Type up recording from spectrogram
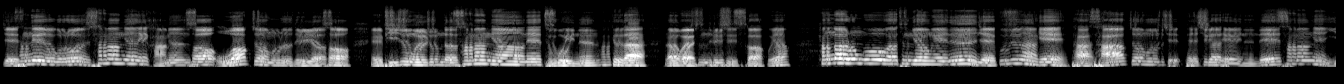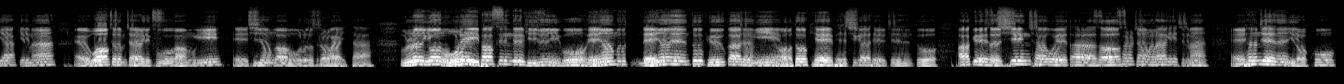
이제 상대적으로 3학년에 가면서 5학점으로 늘려서 예, 비중을 좀 더 3학년에 두고 있는 학교다라고 말씀드릴 수 있을 것 같고요. 한가론고 같은 경우에는 이제 꾸준하게 다 4학점으로 배치가 되어 있는데 3학년 2학기만 5학점짜리 국어 과목이 예, 지정 과목으로 들어가 있다. 물론 이건 올해 입학생들 기준이고 내년 내년에는 또 교육 과정이 어떻게 배치가 될지는 또 학교에서 시행착오에 따라서 설정을 하겠지만 예, 현재는 이렇고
